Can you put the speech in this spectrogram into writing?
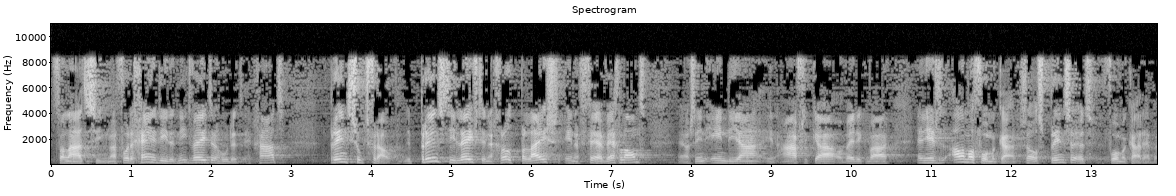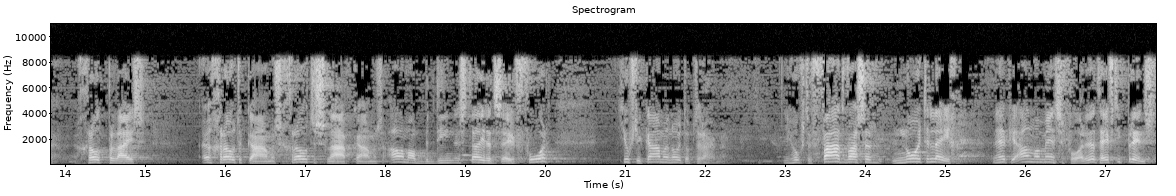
van laten zien. Maar voor degenen die het niet weten hoe dat gaat. Prins zoekt vrouw. De prins die leeft in een groot paleis in een ver wegland. Als in India, in Afrika of weet ik waar. En die heeft het allemaal voor elkaar. Zoals prinsen het voor elkaar hebben. Een groot paleis, een grote kamers, grote slaapkamers, allemaal bedienden. Stel je dat eens even voor. Je hoeft je kamer nooit op te ruimen. Je hoeft de vaatwasser nooit te legen. Daar heb je allemaal mensen voor. En dat heeft die prins.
